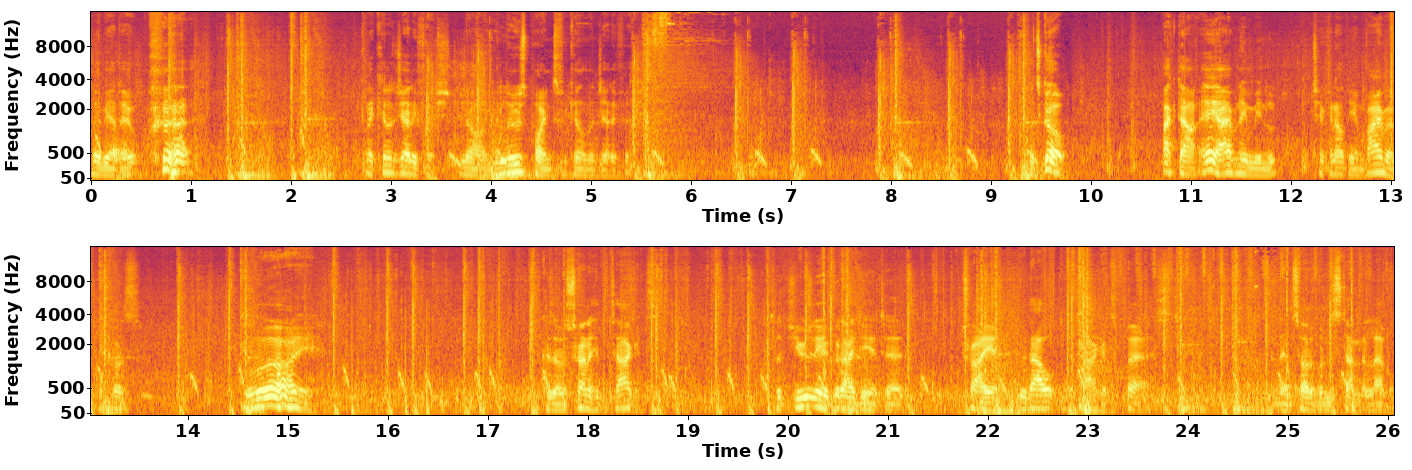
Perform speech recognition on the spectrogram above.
Maybe I do. Can I kill a jellyfish? No, you lose points for killing the jellyfish. Let's go. Back down. Hey, I haven't even been checking out the environment because... Because I was trying to hit the targets. So it's usually a good idea to try it without the targets first. And then sort of understand the level.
